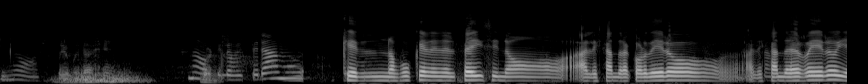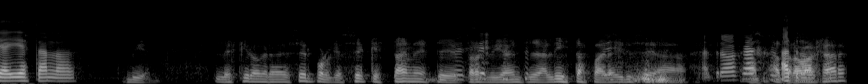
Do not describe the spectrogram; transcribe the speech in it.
No, yo- de homenaje? no Bueno. que los esperamos. Que nos busquen en el Face, sino Alejandra Cordero, Alejandra Herrero, y ahí están las... Bien. Les quiero agradecer porque sé que están este, Sí, sí. prácticamente ya listas para irse a, A trabajar. a trabajar.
